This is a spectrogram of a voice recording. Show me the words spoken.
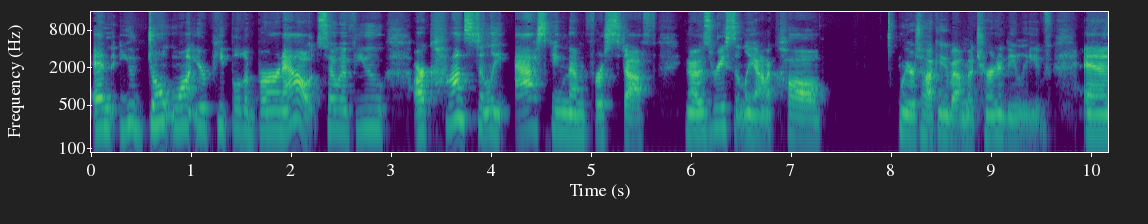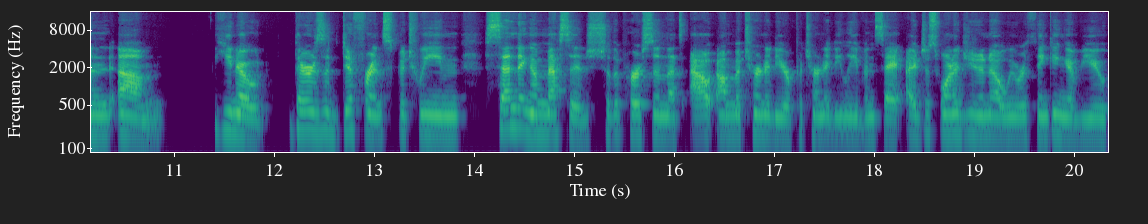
and you don't want your people to burn out. So if you are constantly asking them for stuff, you know, I was recently on a call. We were talking about maternity leave, and um, you know, there's a difference between sending a message to the person that's out on maternity or paternity leave and say, I just wanted you to know we were thinking of you.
